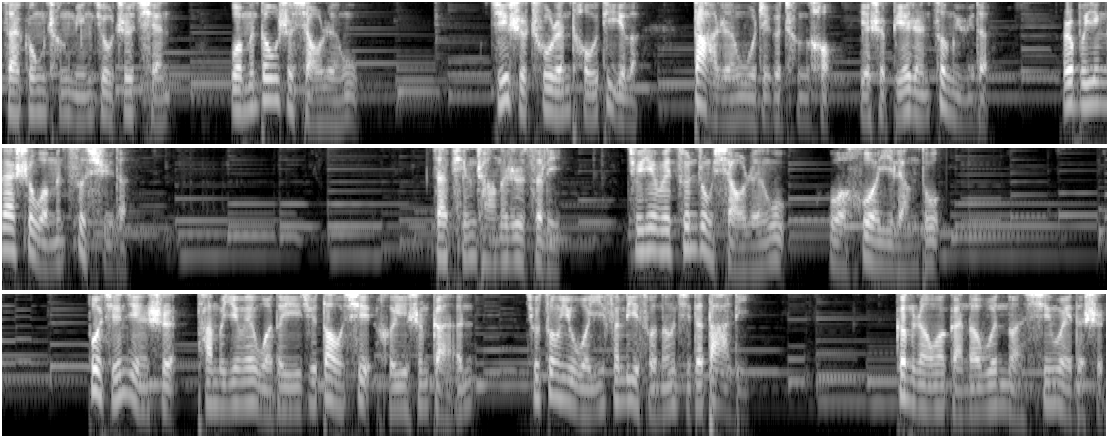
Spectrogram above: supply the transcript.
在功成名就之前，我们都是小人物。即使出人头地了，大人物这个称号也是别人赠予的，而不应该是我们自诩的。在平常的日子里，就因为尊重小人物，我获益良多。不仅仅是他们因为我的一句道谢和一声感恩，就赠予我一份力所能及的大礼，更让我感到温暖欣慰的是，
